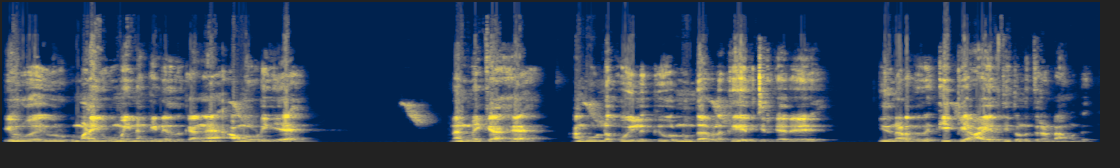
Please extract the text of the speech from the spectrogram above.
இவரு இவருக்கு மனைவி உமை நங்கின்னு இருந்திருக்காங்க. அவங்களுடைய நன்மைக்காக அங்கு உள்ள கோயிலுக்கு ஒரு நுந்தா விளக்கு எரிச்சிருக்காரு. இது நடந்தது கிபி ஆயிரத்தி தொண்ணூத்தி ரெண்டாம் ஆண்டு.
